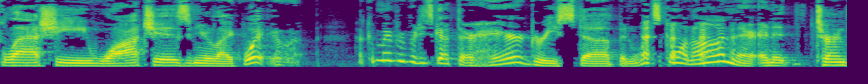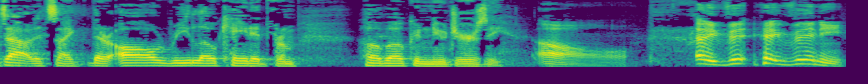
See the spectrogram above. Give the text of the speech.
flashy watches, and you're like, what? How come everybody's got their hair greased up? And what's going on there? And it turns out it's like they're all relocated from Hoboken, New Jersey. Oh. Hey, Vi- hey, Vinny.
